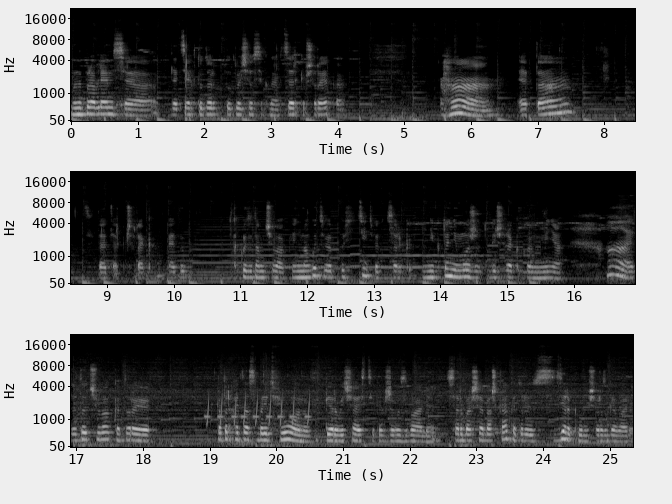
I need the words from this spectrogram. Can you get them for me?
Мы направляемся для тех, кто только подключился к нам в церковь Шрека. Ага, это Святая церковь Шрека. Это какой-то там чувак. Я не могу тебя пустить в эту церковь. Никто не может убить Шрека, кроме меня. А, это тот чувак, который который хотел освободить Фиону в первой части, как же его звали. Сэр Большая Башка, который с зеркалом еще разговаривал.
